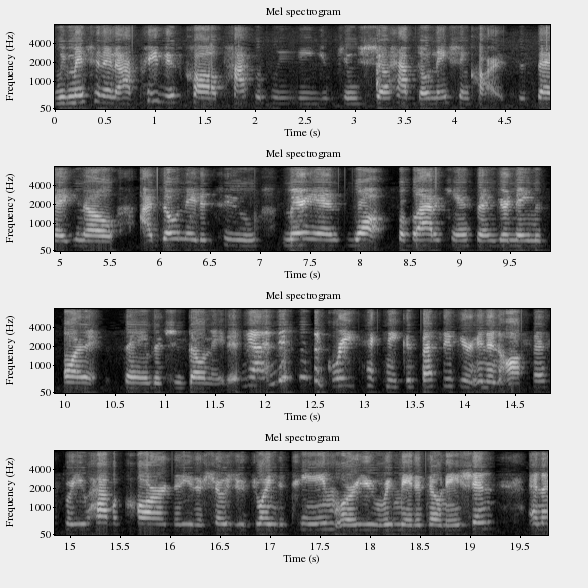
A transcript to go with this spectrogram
we mentioned in our previous call possibly you can show have donation cards to say, you know, I donated to Marianne's Walk for bladder cancer and your name is on it saying that you donated. Yeah, and this is a great technique, especially if you're in an office where you have a card that either shows you joined a team or you made a donation. And, uh,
